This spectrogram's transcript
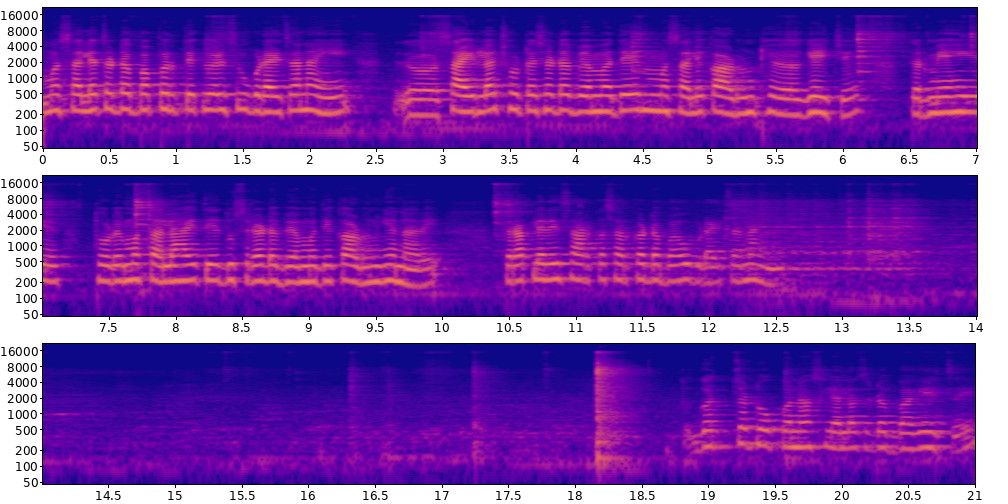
मसाल्याचा डबा प्रत्येक वेळेस उघडायचा नाही. साईडला छोट्याशा डब्यामध्ये मसाले काढून ठे घ्यायचे. तर मी हे थोडे मसाला आहे ते दुसऱ्या डब्यामध्ये काढून घेणार आहे. तर आपल्याला हे सारखा सारखा डबा उघडायचा नाही. गच्च टोपण असलेलाच डब्बा घ्यायचा आहे.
